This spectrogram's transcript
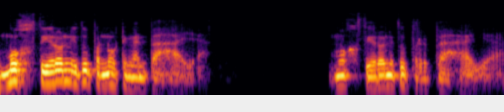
mukhtirun itu penuh dengan bahaya. Mukhtirun itu berbahaya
